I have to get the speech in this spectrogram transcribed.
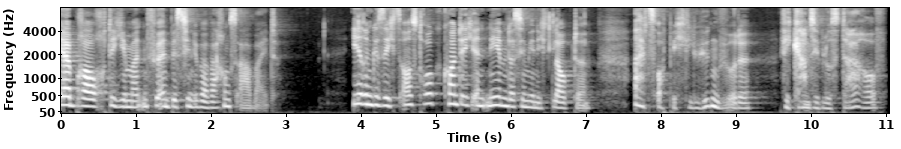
Er brauchte jemanden für ein bisschen Überwachungsarbeit. Ihrem Gesichtsausdruck konnte ich entnehmen, dass sie mir nicht glaubte. Als ob ich lügen würde. Wie kam sie bloß darauf?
